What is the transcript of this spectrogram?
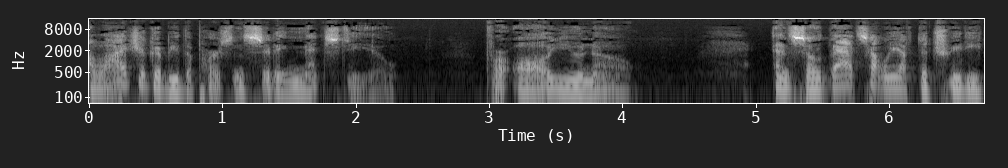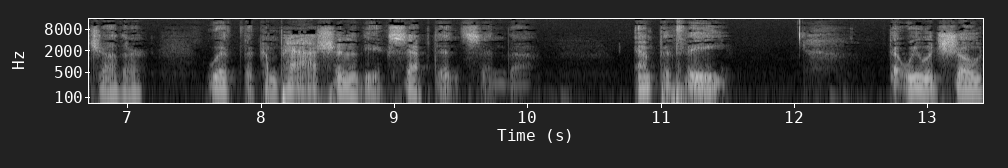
Elijah could be the person sitting next to you for all you know. And so that's how we have to treat each other with the compassion and the acceptance and the empathy that we would show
